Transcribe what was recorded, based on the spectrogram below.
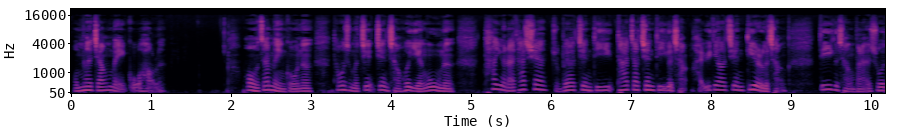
我们来讲美国好了。哦，在美国呢，他为什么建建厂会延误呢？他原来他现在准备要建第一，他要建第一个厂，还预定要建第二个厂。第一个厂本来说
